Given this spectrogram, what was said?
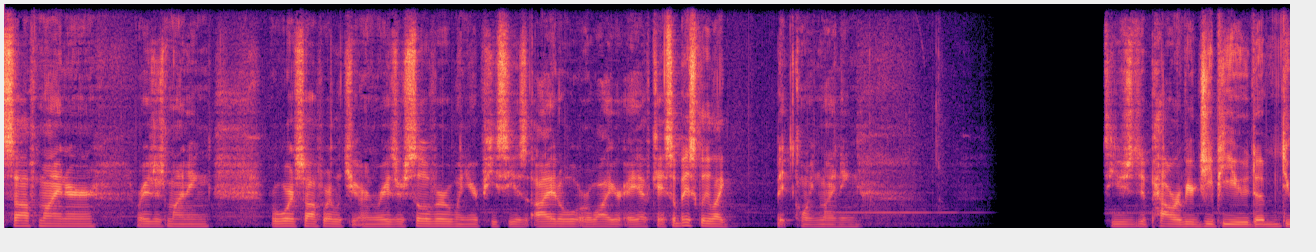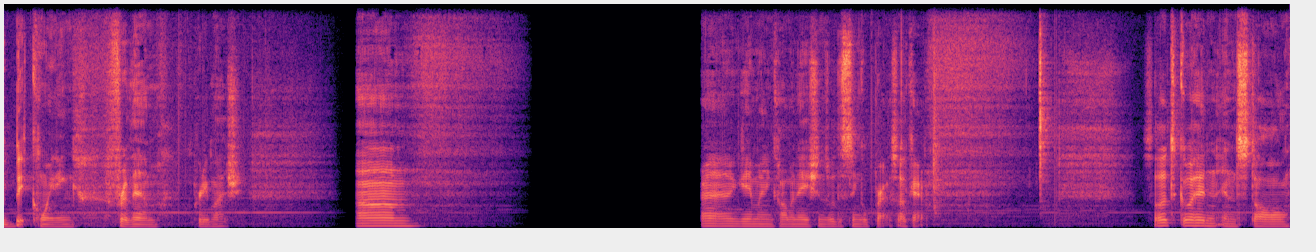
SoftMiner, Razer's mining reward software lets you earn Razer Silver when your PC is idle or while you're AFK. So basically like Bitcoin mining to use the power of your GPU to do Bitcoining for them, pretty much. Um, uh, game winning combinations with a single press. Okay. So let's go ahead and install.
